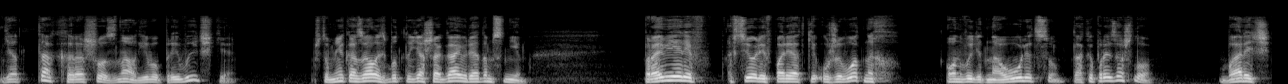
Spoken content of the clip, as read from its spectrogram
Я так хорошо знал его привычки, что мне казалось, будто я шагаю рядом с ним. Проверив, все ли в порядке у животных, он выйдет на улицу. Так и произошло. Барич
